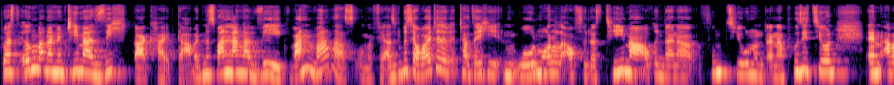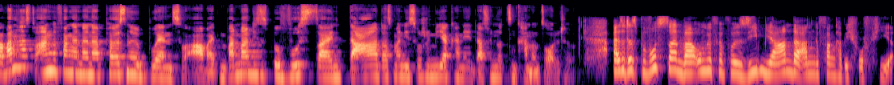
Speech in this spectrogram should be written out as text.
du hast irgendwann an dem Thema Sichtbarkeit gearbeitet. Und das war ein langer Weg. Wann war das ungefähr? Also du bist ja heute tatsächlich ein Role Model auch für das Thema, auch in deiner Funktion und deiner Position. Ähm, aber wann hast du angefangen, an deiner Personal Brand zu arbeiten? Wann war dieses Bewusstsein da, dass man die Social Media Kanäle dafür dafür nutzen kann und sollte? Also das Bewusstsein war ungefähr vor sieben Jahren, da angefangen habe ich vor vier.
